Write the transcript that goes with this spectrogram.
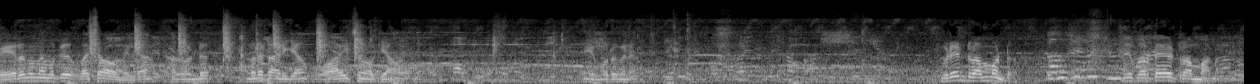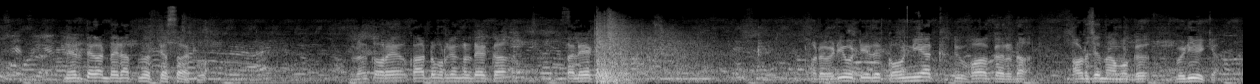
പേരൊന്നും നമുക്ക് വശമാവുന്നില്ല. അതുകൊണ്ട് ഇന്നലെ കാണിക്കാം. വായിച്ചു നോക്കിയാൽ മതി. ഈ മുറുകിന് ഇവിടെ ഡ്രമ്മുണ്ട്. ഇത് പ്രത്യേക ഡ്രമ്മാണ്. നേരത്തെ കണ്ടതിനകത്ത് വ്യത്യസ്തമായിട്ടുള്ള. ഇവിടെ കുറേ കാട്ടുമൃഗങ്ങളുടെയൊക്കെ തലയൊക്കെ. അവിടെ വെടിവെട്ടിയത് കോന്യാക് വിഭാഗക്കാരുടെ. അവിടെ ചെന്ന് നമുക്ക് വെടിവെക്കാം.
